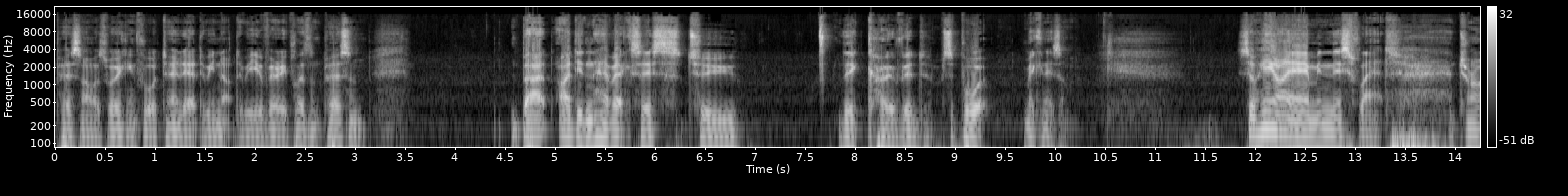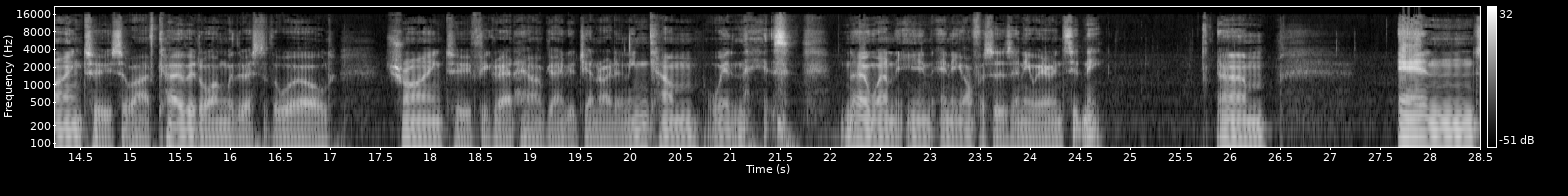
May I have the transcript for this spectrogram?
person I was working for turned out to be not to be a very pleasant person. But I didn't have access to the COVID support mechanism. So here I am in this flat, trying to survive COVID along with the rest of the world, trying to figure out how I'm going to generate an income when there's no one in any offices anywhere in Sydney. Um, and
